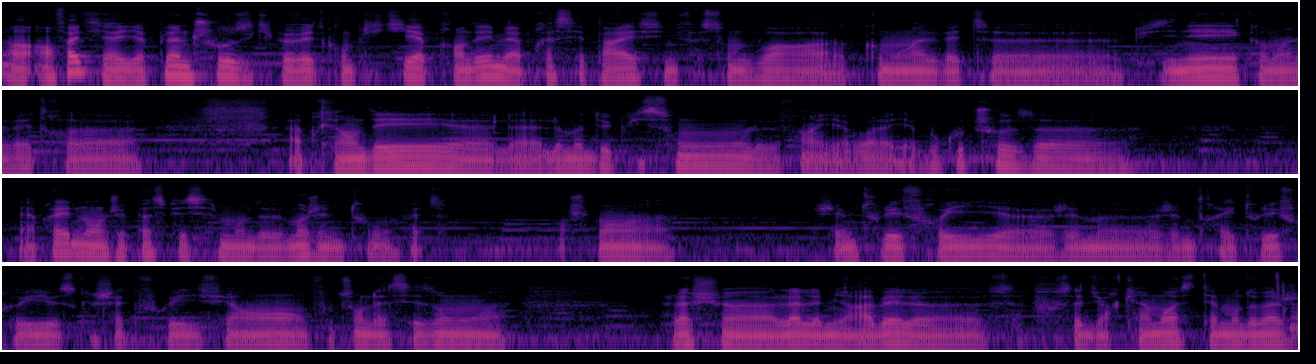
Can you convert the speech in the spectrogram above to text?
en, fait, il y, a plein de choses qui peuvent être compliquées à appréhender, mais après c'est pareil, c'est une façon de voir comment elle va être cuisinée, comment elle va être appréhendée, le mode de cuisson, enfin il voilà, il y a beaucoup de choses. Mais après non, j'ai pas spécialement de, moi j'aime tout en fait. Franchement. J'aime tous les fruits, euh, j'aime euh, j'aime travailler tous les fruits parce que chaque fruit est différent en fonction de la saison. Là, je suis là la Mirabelle, euh, ça, ça dure qu'un mois, c'est tellement dommage.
